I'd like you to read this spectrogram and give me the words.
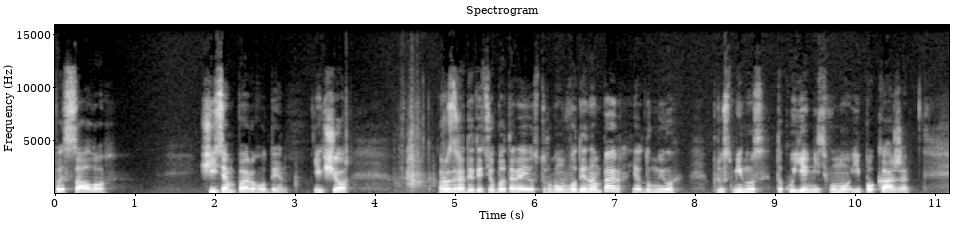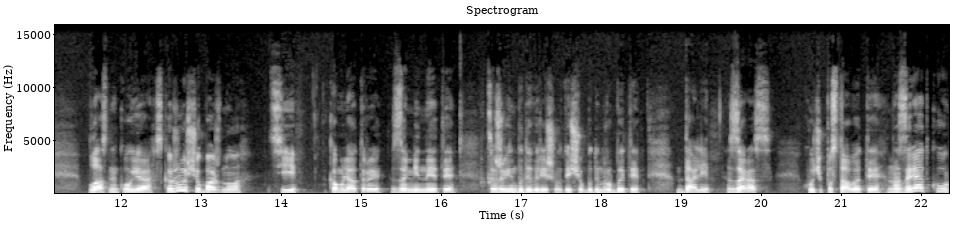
писало 6 ампер годин. Якщо розрядити цю батарею струмом в 1 ампер, я думаю, плюс-мінус таку ємність воно і покаже. Власнику я скажу, що бажано ці акумулятори замінити. Це вже він буде вирішувати, що будемо робити далі. Зараз хочу поставити на зарядку.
